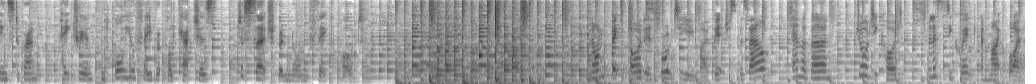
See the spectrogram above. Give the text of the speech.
Instagram, Patreon, and all your favourite podcatchers. Just search for Nonfic Pod. Nonfic Pod is brought to you by Beatrice Bazell, Emma Byrne, Georgie Codd, Felicity Quick, and Mike Wire.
